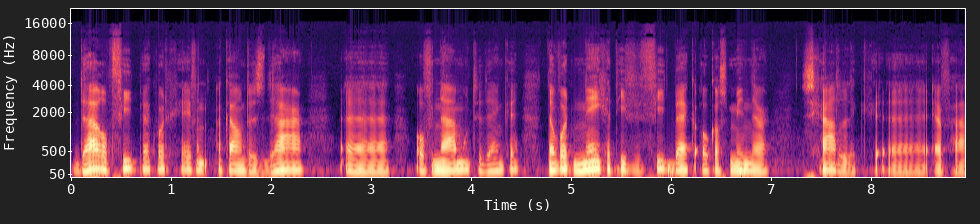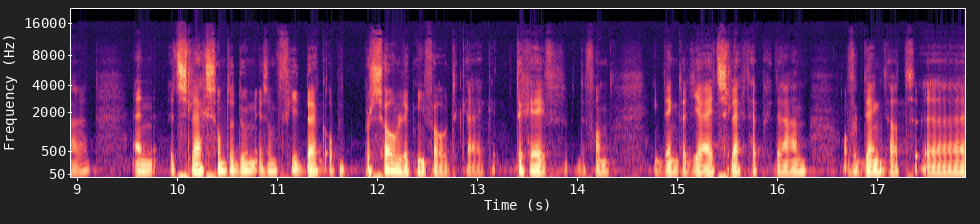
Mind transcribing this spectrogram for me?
daarop feedback wordt gegeven, accountants daar over na moeten denken, dan wordt negatieve feedback ook als minder schadelijk ervaren. En het slechtste om te doen is om feedback op het persoonlijk niveau te, kijken, te geven. Van, ik denk dat jij het slecht hebt gedaan. Of ik denk dat uh,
